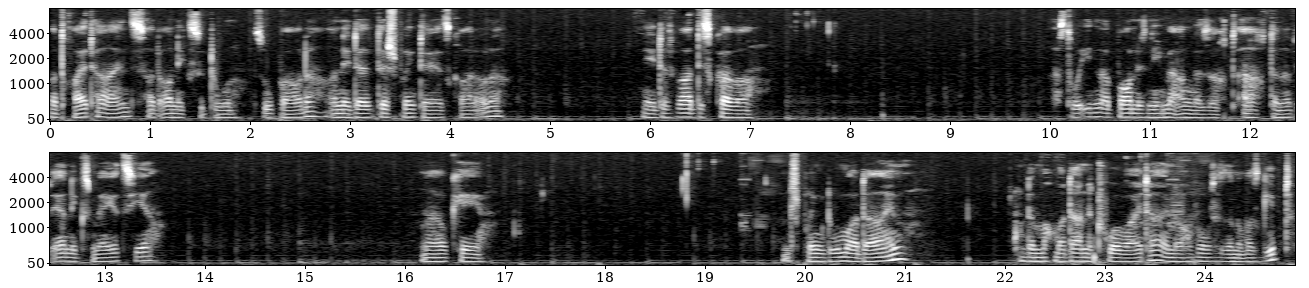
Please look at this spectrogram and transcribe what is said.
Was Reiter 1 hat auch nichts zu tun. Super, oder? Ah ne, der, der springt ja jetzt gerade, oder? Ne, das war Discover. Asteroiden abbauen ist nicht mehr angesagt. Ach, dann hat er nichts mehr jetzt hier. Na, okay. Dann spring du mal dahin. Und dann machen wir da eine Tour weiter, in der Hoffnung, dass es noch was gibt.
